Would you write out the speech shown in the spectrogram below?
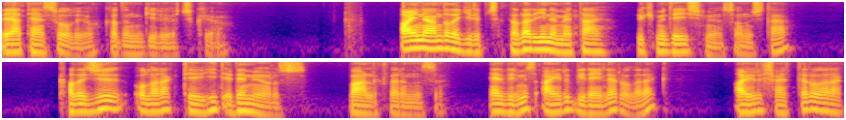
Veya tersi oluyor. Kadın giriyor çıkıyor. Aynı anda da girip çıksalar yine meta hükmü değişmiyor sonuçta. Kalıcı olarak tevhid edemiyoruz varlıklarımızı. Her birimiz ayrı bireyler olarak, ayrı fertler olarak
